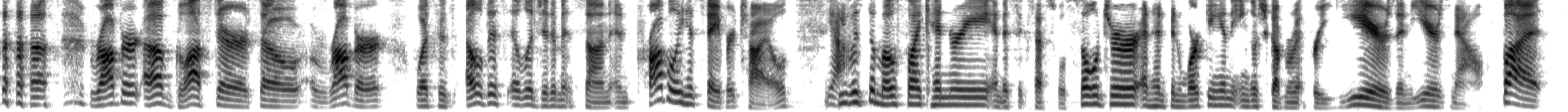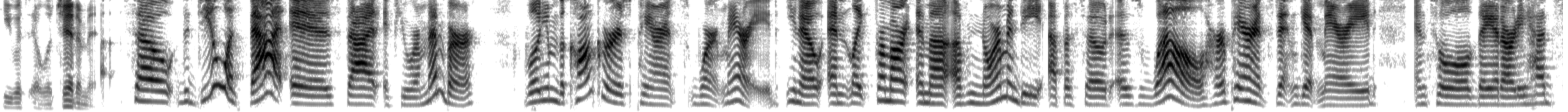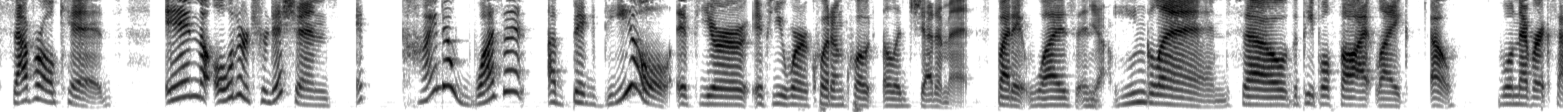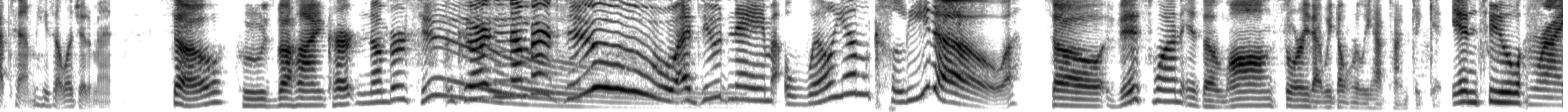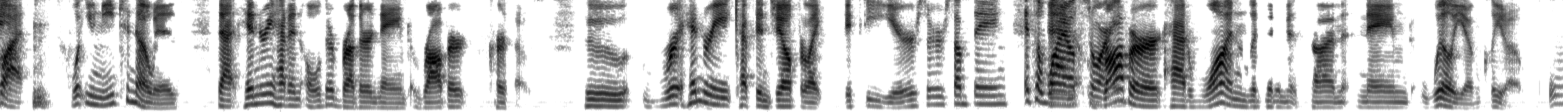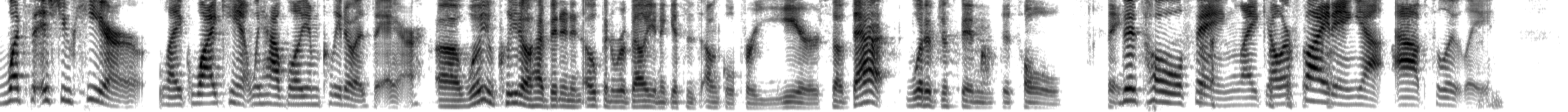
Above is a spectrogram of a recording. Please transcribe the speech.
Robert of Gloucester. So Robert was his eldest illegitimate son and probably his favorite child. Yeah. He was the most like Henry and a successful soldier and had been working in the English government for years and years now. But he was illegitimate. Uh, so the deal with that is that if you remember, William the Conqueror's parents weren't married, you know, and like from our Emma of Normandy episode as well, her parents didn't get married until they had already had several kids. In the older traditions, it kind of wasn't a big deal if you're if you were quote unquote illegitimate, but it was in Yeah. England. So the people thought like, oh, we'll never accept him. He's illegitimate. So, who's behind curtain number two? Curtain number two, a dude named William Clito. So this one is a long story that we don't really have time to get into. Right. But what you need to know is that Henry had an older brother named Robert Curthose, who R- Henry kept in jail for like 50 years or something. It's a wild And story. Robert had one legitimate son named William Clito. What's the issue here? Like, why can't we have William Clito as the heir? Uh, William Clito had been in an open rebellion against his uncle for years, so that would have just been this whole thing. This whole thing, like y'all are fighting. Yeah, absolutely.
